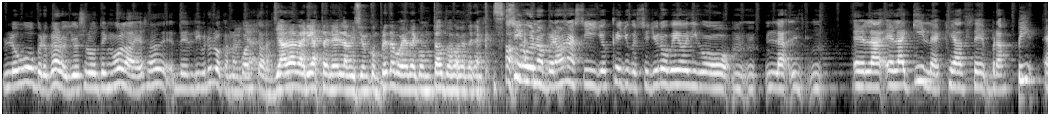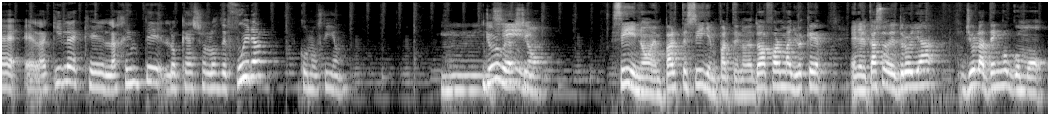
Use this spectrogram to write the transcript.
luego, pero claro, yo solo tengo la esa de- del libro lo que me cuenta. Ya deberías tener la visión completa porque ya te he contado todo lo que tenías que saber. Sí, bueno, pero aún así, yo es que yo qué sé, yo lo veo y digo, mm, la- el, el Aquiles que hace Brad Pitt es el Aquiles que la gente, los que son los de fuera, conocían. Mm, Yo lo sí veo así. no. Sí, y no, en parte sí y en parte no. De todas formas, yo es que en el caso de Troya, yo la tengo como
